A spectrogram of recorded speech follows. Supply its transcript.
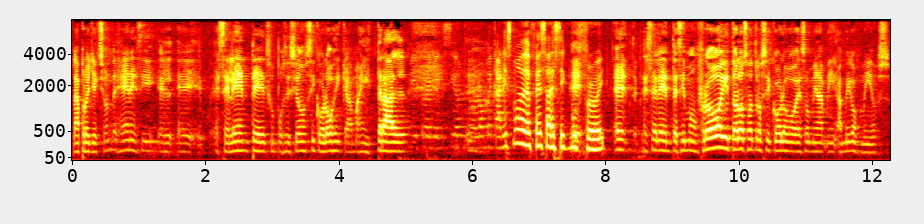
La proyección de Génesis, el, eh, excelente, su posición psicológica magistral. Los mecanismos de defensa de Sigmund Eh, Freud. eh, excelente, Simon Freud y todos los otros psicólogos, esos mi ami- amigos míos.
